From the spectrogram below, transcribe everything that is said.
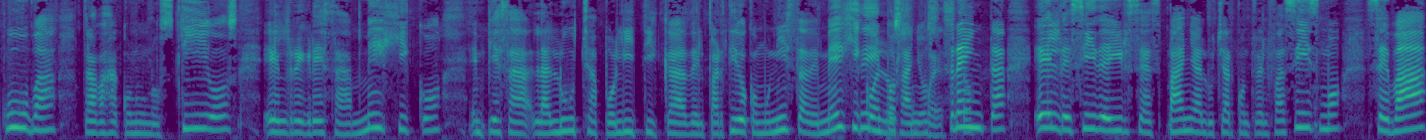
Cuba, trabaja con unos tíos. Él regresa a México, empieza la lucha política del Partido Comunista de México en los años 30. Él decide irse a España a luchar contra el fascismo se va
